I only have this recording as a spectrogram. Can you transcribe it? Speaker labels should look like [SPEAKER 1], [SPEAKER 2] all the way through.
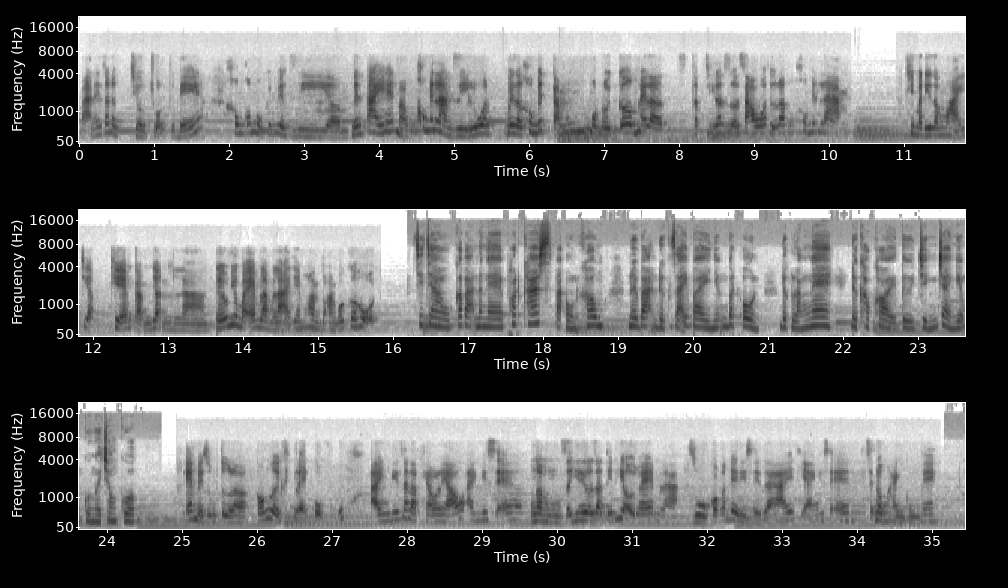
[SPEAKER 1] bạn ấy rất được chiều chuộng từ bé không có một cái việc gì ờ, đến tay hết mà cũng không biết làm gì luôn bây giờ không biết cắm một nồi cơm hay là thậm chí là rửa rau các thứ là cũng không biết làm khi mà đi ra ngoài ấy chị ạ thì em cảm nhận là nếu như mà em làm lại thì em hoàn toàn có cơ hội
[SPEAKER 2] Xin chào, các bạn đang nghe podcast Bạn ổn không? Nơi bạn được giải bày những bất ổn, được lắng nghe, được học hỏi từ chính trải nghiệm của người trong cuộc.
[SPEAKER 1] Em phải dùng từ là có người khích lệ cổ vũ. Anh ấy rất là khéo léo, anh ấy sẽ ngầm đưa ra tín hiệu cho em là dù có vấn đề gì xảy ra ấy thì anh ấy sẽ sẽ đồng hành cùng với em.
